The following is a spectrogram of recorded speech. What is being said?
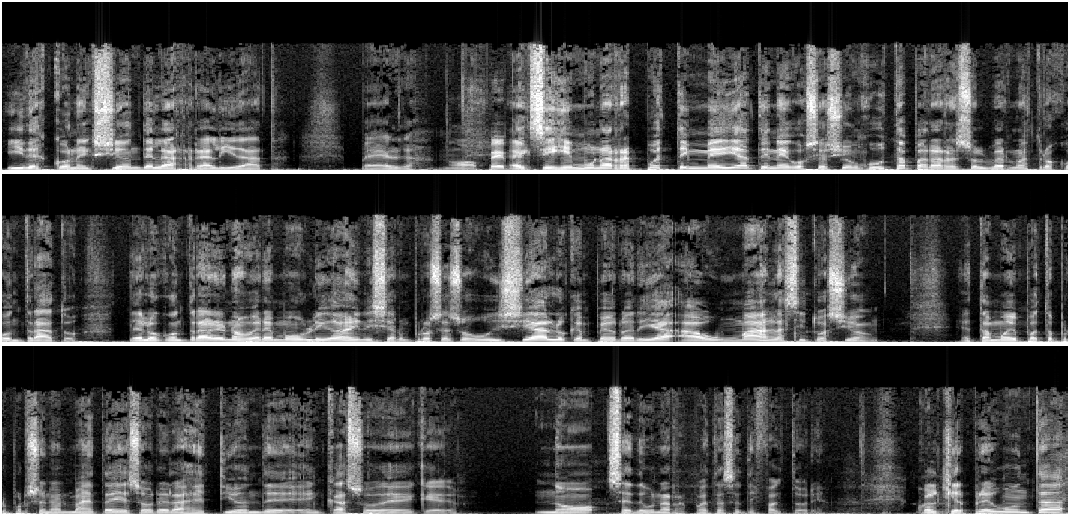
y desconexión de la realidad. Belga. No, Pepe. Exigimos una respuesta inmediata y negociación justa para resolver nuestros contratos. De lo contrario, nos veremos obligados a iniciar un proceso judicial, lo que empeoraría aún más la situación. Estamos dispuestos a proporcionar más detalles sobre la gestión de en caso de que no se dé una respuesta satisfactoria. Cualquier pregunta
